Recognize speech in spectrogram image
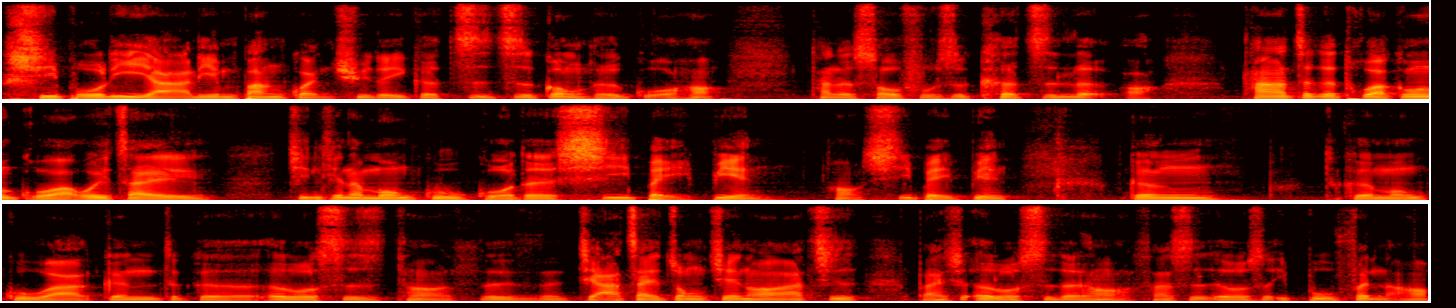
西伯利亚联邦管区的一个自治共和国哈，它的首府是克孜勒哦，它这个图瓦共和国啊位在今天的蒙古国的西北边哈，西北边跟。这个蒙古啊，跟这个俄罗斯哈，这夹在中间哈，它其实本来是俄罗斯的哈，它是俄罗斯一部分的哈。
